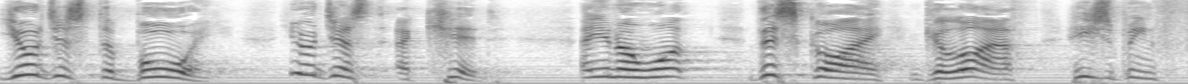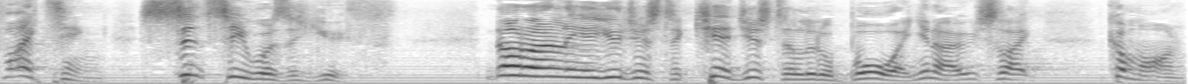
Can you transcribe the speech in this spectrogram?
You're just a boy. You're just a kid. And you know what? This guy, Goliath, he's been fighting since he was a youth. Not only are you just a kid, just a little boy, you know, it's like, come on,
